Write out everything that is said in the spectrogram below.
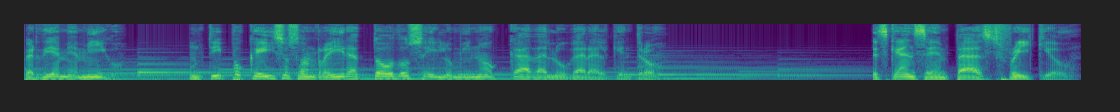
Perdí a mi amigo, un tipo que hizo sonreír a todos e iluminó cada lugar al que entró. Descanse en paz, Free Kill.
